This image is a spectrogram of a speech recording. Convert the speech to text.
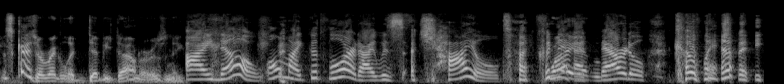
This guy's a regular Debbie Downer, isn't he? I know. Oh my good lord! I was a child. I couldn't have had marital calamity.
